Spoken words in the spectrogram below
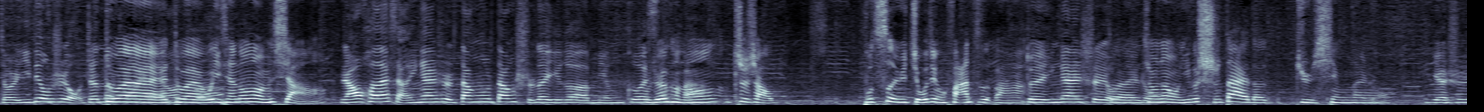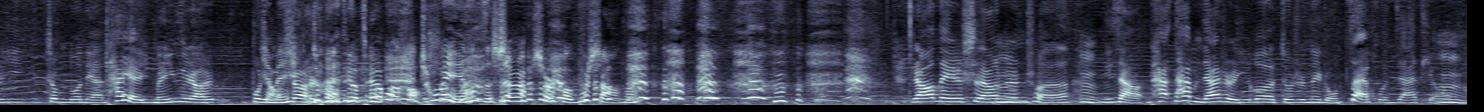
就是一定是有真的对对，我以前都那么想，然后后来想应该是当当时的一个名歌星，我觉得可能至少不次于酒井法子吧。对，应该是有对，那就是那种一个时代的巨星那种。也是一这么多年，他也没遇上不少 事儿，对对对，我好冲野洋子身上事儿可不少呢。然后那个世良真纯，嗯。你想他他们家是一个就是那种再婚家庭，嗯。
